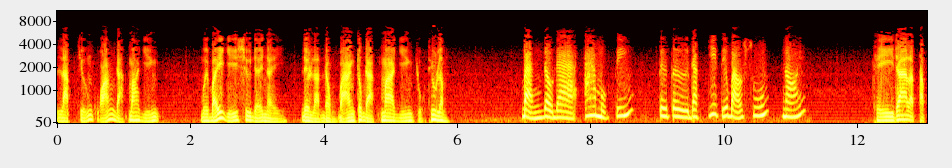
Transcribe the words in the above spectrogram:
lạp trưởng quản Đạt Ma Viện. 17 vị sư đệ này đều là đồng bạn trong Đạt Ma Viện chuột Thiếu Lâm. Bạn đầu đà A một tiếng, từ từ đặt Di Tiểu Bảo xuống, nói. Thì ra là tập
